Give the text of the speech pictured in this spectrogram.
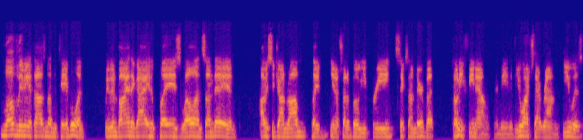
Love leaving a thousand on the table, and we've been buying the guy who plays well on Sunday, and obviously Jon Rahm played, you know, shot a bogey free six under, but Tony Finau, I mean, if you watch that round, he was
